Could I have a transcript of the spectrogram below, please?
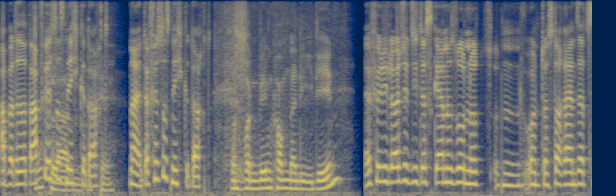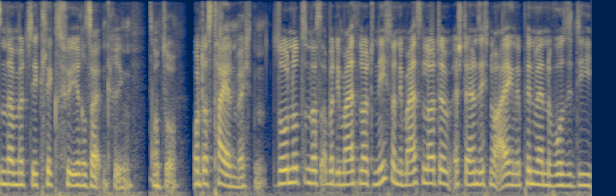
Aber da, dafür ist es nicht hochladen. gedacht. Okay. Nein, dafür ist es nicht gedacht. Und von wem kommen dann die Ideen? Äh, Für die Leute, die das gerne so nutzen und das da reinsetzen, damit sie Klicks für ihre Seiten kriegen und so. Und das teilen möchten. So nutzen das aber die meisten Leute nicht, sondern die meisten Leute erstellen sich nur eigene Pinwände, wo sie die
